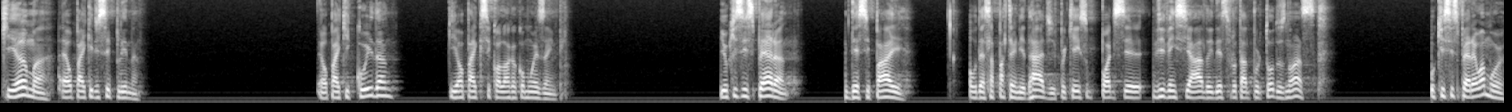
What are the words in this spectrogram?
que ama é o pai que disciplina. É o pai que cuida e é o pai que se coloca como um exemplo. E o que se espera desse pai ou dessa paternidade, porque isso pode ser vivenciado e desfrutado por todos nós, o que se espera é o amor.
